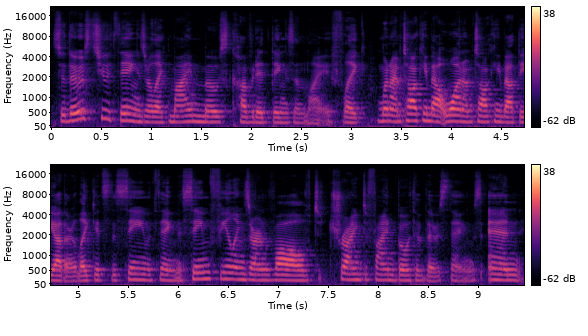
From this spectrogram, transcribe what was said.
So those two things are like my most coveted things in life. Like when I'm talking about one, I'm talking about the other. Like it's the same thing. The same feelings are involved trying to find both of those things. And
